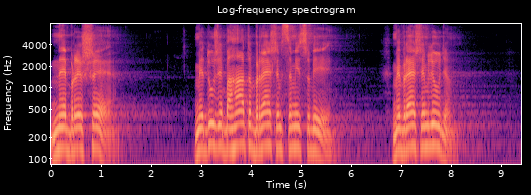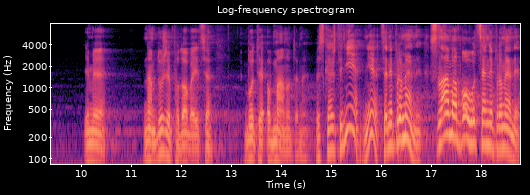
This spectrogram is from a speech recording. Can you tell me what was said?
не бреше. Ми дуже багато брешемо самі собі. Ми брешемо людям. І ми, нам дуже подобається бути обманутими. Ви скажете, ні, ні, це не про мене. Слава Богу, це не про мене.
